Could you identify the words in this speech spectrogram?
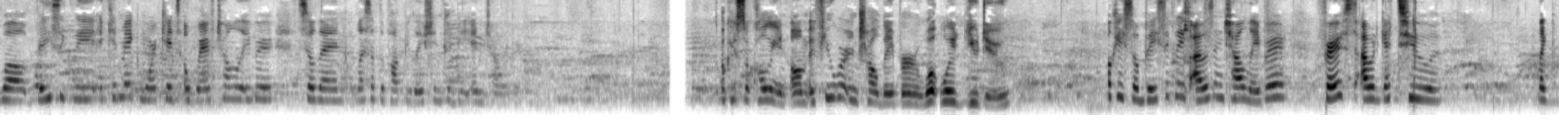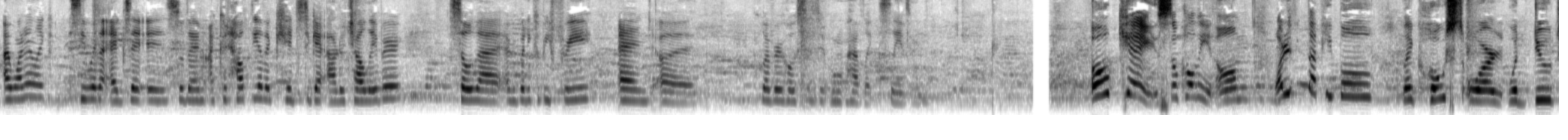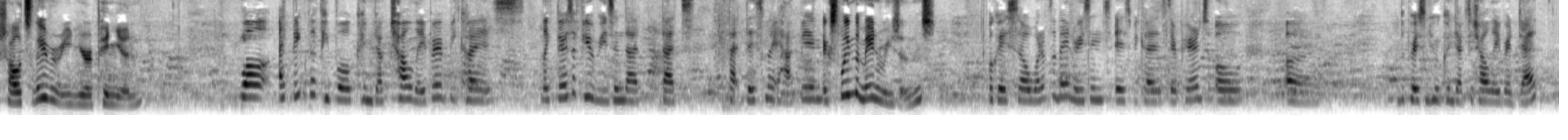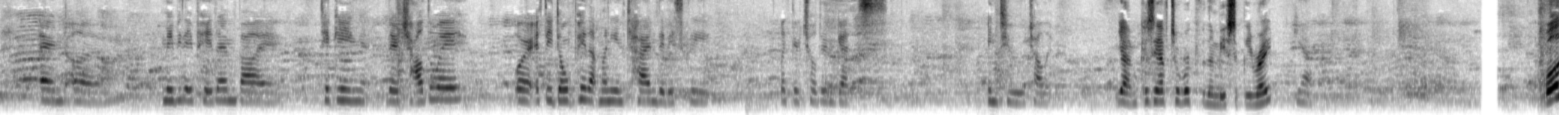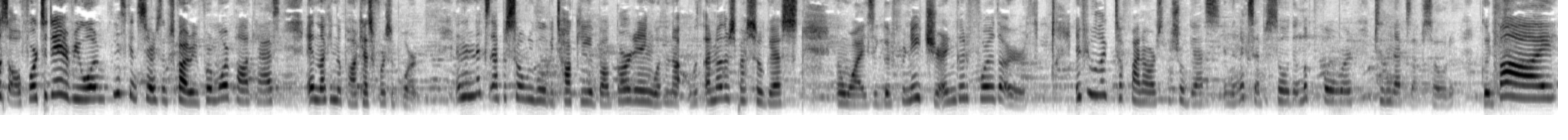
Well, basically, it can make more kids aware of child labor, so then less of the population could be in child labor. Okay, so Colleen, um, if you were in child labor, what would you do? Okay, so basically, if I was in child labor, first I would get to, like, I want to like see where the exit is, so then I could help the other kids to get out of child labor, so that everybody could be free, and uh, whoever hosts it won't have like slaves or anything. Okay, so Colleen, um, why do you think that people like host or would do child slavery in your opinion? Well, I think that people conduct child labor because like there's a few reasons that that that this might happen. Explain the main reasons. Okay, so one of the main reasons is because their parents owe uh, the person who conducts the child labor debt, and uh, maybe they pay them by taking their child away, or if they don't pay that money in time, they basically like their children gets into child labor. Yeah, because they have to work for them basically, right? Yeah. Well, that's all for today, everyone. Please consider subscribing for more podcasts and liking the podcast for support. In the next episode, we will be talking about gardening with, an- with another special guest and why is it good for nature and good for the earth. If you would like to find our special guest in the next episode, then look forward to the next episode. Goodbye.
